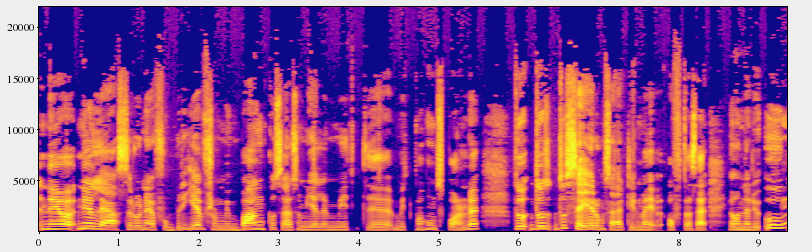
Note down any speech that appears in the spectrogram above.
när jag, när jag läser och när jag får brev från min bank och så här som gäller mitt, eh, mitt pensionssparande, då, då, då, säger de så här till mig ofta så här, ja när du är ung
